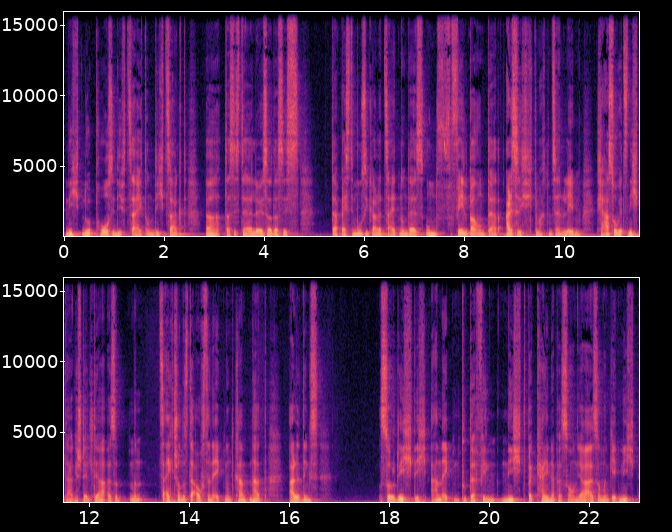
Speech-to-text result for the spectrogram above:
nicht nur positiv zeigt und nicht sagt, äh, das ist der Erlöser, das ist der beste Musiker aller Zeiten und er ist unverfehlbar und er hat alles richtig gemacht in seinem Leben. Klar, so wird es nicht dargestellt, ja. Also man zeigt schon, dass der auch seine Ecken und Kanten hat. Allerdings so richtig anecken tut der Film nicht bei keiner Person, ja. Also man geht nicht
